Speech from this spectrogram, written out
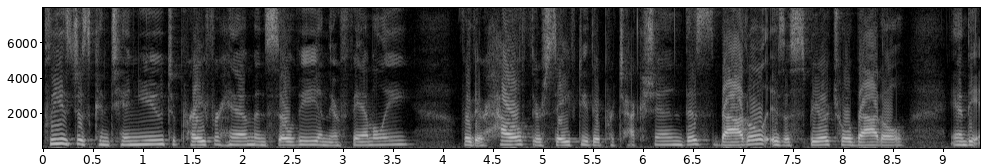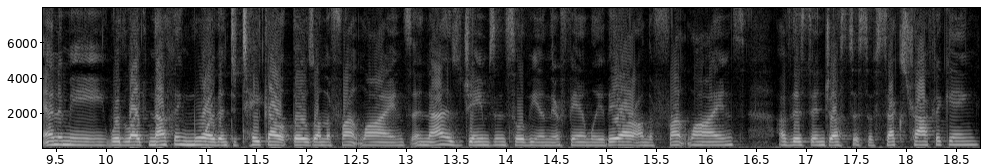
Please just continue to pray for him and Sylvie and their family, for their health, their safety, their protection. This battle is a spiritual battle and the enemy would like nothing more than to take out those on the front lines, and that is James and Sylvia and their family. They are on the front lines of this injustice of sex trafficking.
